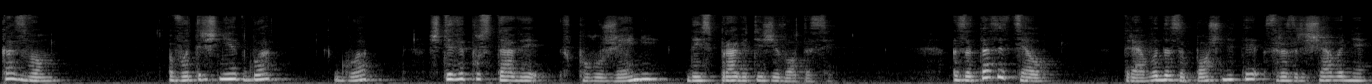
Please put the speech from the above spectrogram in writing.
Казвам, вътрешният глад, глад ще ви постави в положение да изправите живота си. За тази цел трябва да започнете с разрешаване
